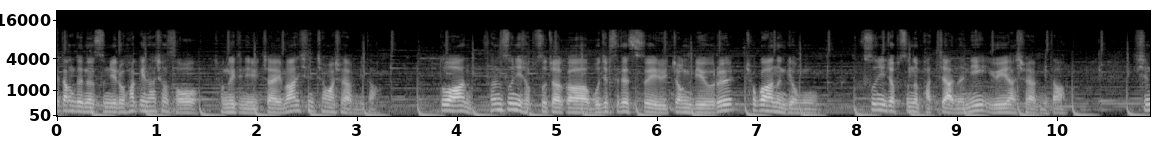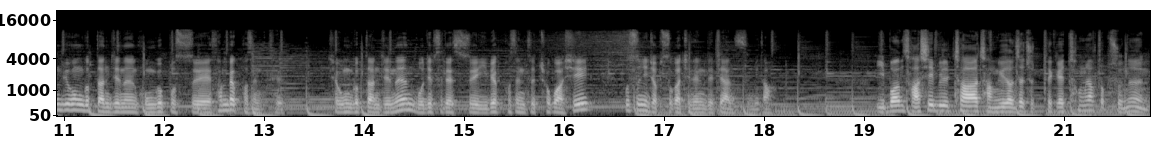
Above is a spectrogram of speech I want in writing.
해당되는 순위를 확인하셔서 정해진 일자에만 신청하셔야 합니다. 또한 선순위 접수자가 모집 세대수의 일정 비율을 초과하는 경우 후순위 접수는 받지 않으니 유의하셔야 합니다. 신규 공급 단지는 공급 호수의 300%, 재공급 단지는 모집 세대수의 200% 초과 시 후순위 접수가 진행되지 않습니다. 이번 41차 장기전세 주택의 청약 접수는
